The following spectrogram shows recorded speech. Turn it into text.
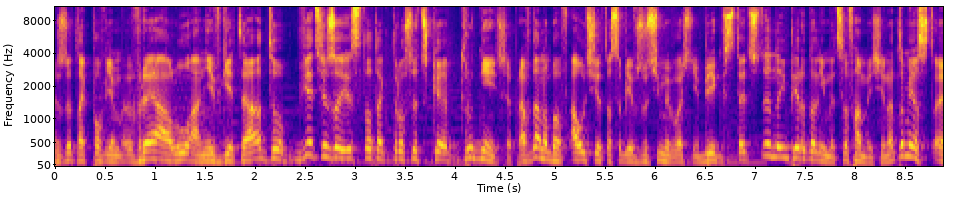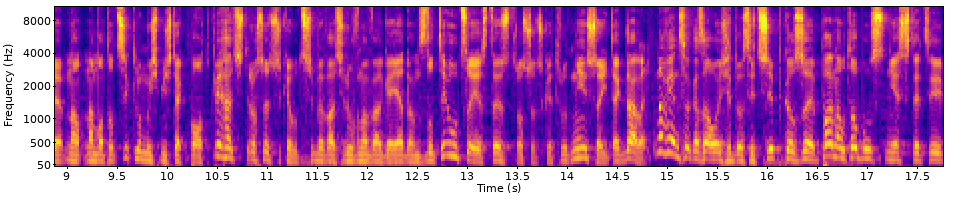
że tak powiem, w realu, a nie w GTA, to wiecie, że jest to tak troszeczkę trudniejsze, prawda? No bo w aucie to sobie wrzucimy właśnie bieg wsteczny, no i pierdolimy, cofamy się. Natomiast e, no, na motocyklu musimy się tak poodpychać, troszeczkę utrzymywać równowagę jadąc do tyłu, co jest też troszeczkę trudniejsze i tak dalej. No więc okazało się dosyć szybko, że pan autobus niestety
